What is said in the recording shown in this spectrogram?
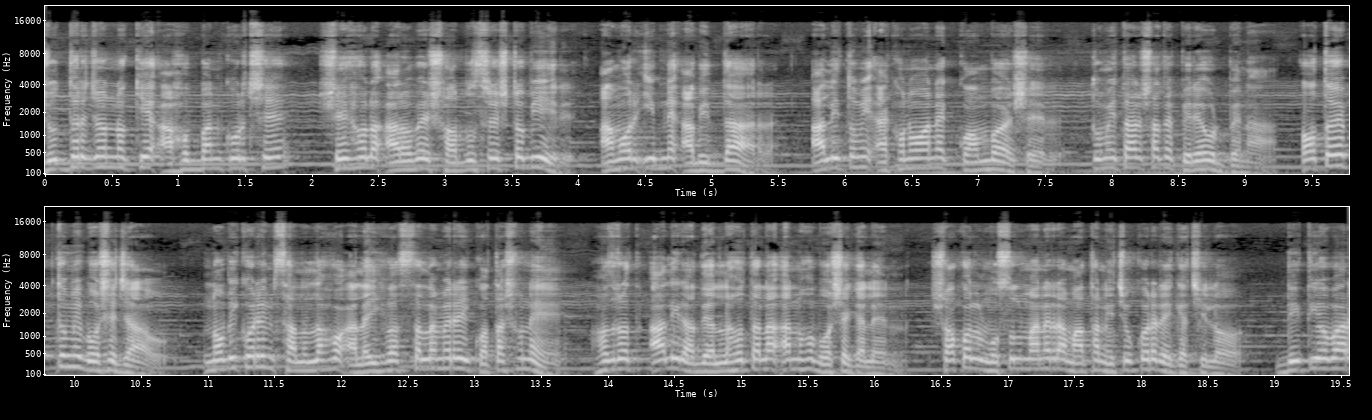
যুদ্ধের জন্য কে আহ্বান করছে? সে হলো আরবের সর্বশ্রেষ্ঠ বীর, আমর ইবনে আবিদ্দার। আলী, তুমি এখনও অনেক কম বয়সের। তুমি তার সাথে পেরে উঠবে না। অতএব তুমি বসে যাও। নবী করিম সাল্লাহ আলহিহাসাল্লামের এই কথা শুনে হজরত আলী রাদে আল্লাহ তালা আনহু বসে গেলেন। সকল মুসলমানেরা মাথা নিচু করে রেখেছিল। দ্বিতীয়বার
